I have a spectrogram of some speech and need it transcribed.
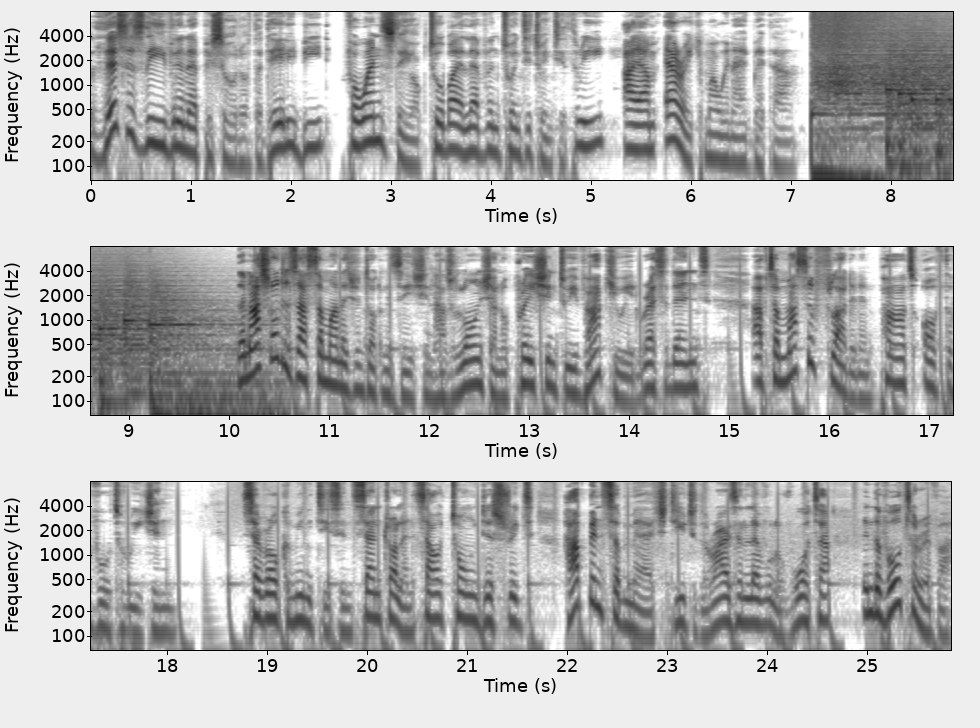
This is the evening episode of the Daily Beat for Wednesday, October 11, 2023. I am Eric Mawina Egbeta. The National Disaster Management Organization has launched an operation to evacuate residents after massive flooding in parts of the Volta region. Several communities in Central and South Tongu districts have been submerged due to the rising level of water in the Volta River,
